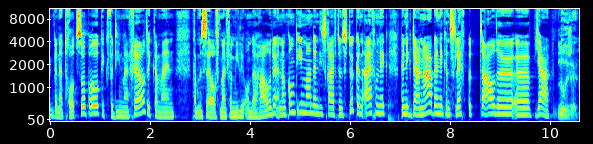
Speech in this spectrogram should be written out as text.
ik ben er trots op ook. Ik verdien mijn geld. Ik kan, mijn, kan mezelf, mijn familie onderhouden. En dan komt iemand en die schrijft een stuk. En eigenlijk ben ik daarna ben ik een slecht betaalde... eh, ja, Loser.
